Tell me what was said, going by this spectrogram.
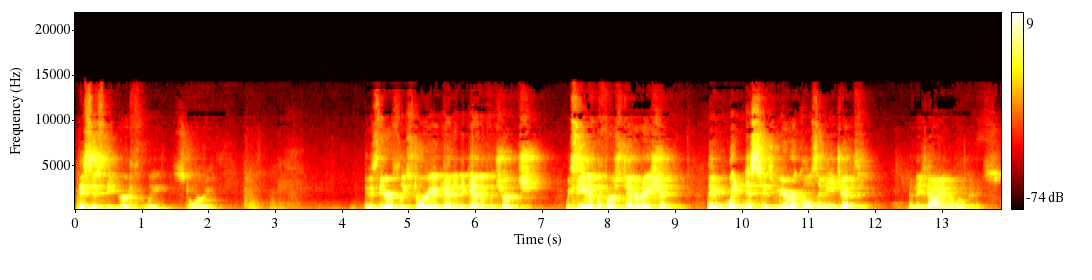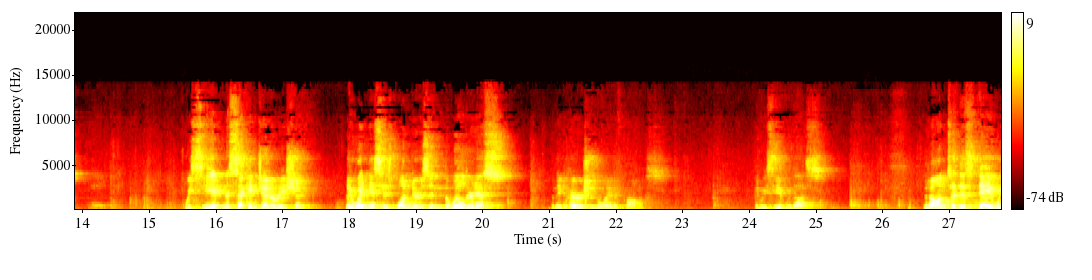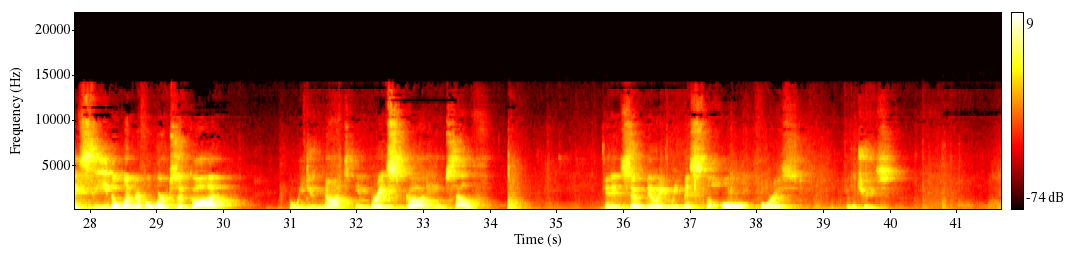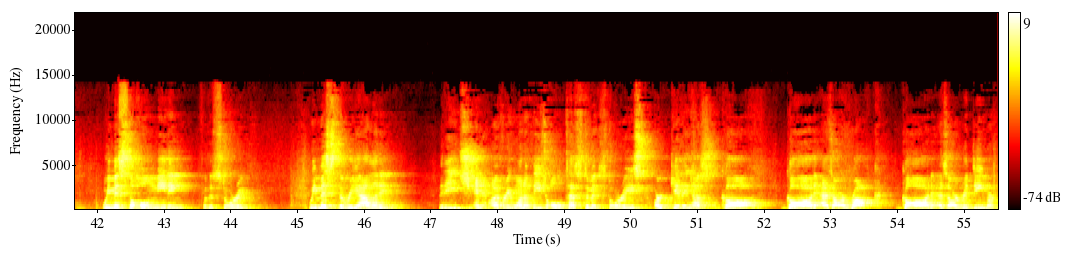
This is the earthly story. It is the earthly story again and again of the church. We see it of the first generation. They witness his miracles in Egypt and they die in the wilderness. We see it in the second generation. They witness his wonders in the wilderness and they perish in the land of promise. And we see it with us. That on to this day we see the wonderful works of God, but we do not embrace God Himself. And in so doing, we miss the whole forest for the trees. We miss the whole meaning for the story. We miss the reality that each and every one of these Old Testament stories are giving us God, God as our rock, God as our Redeemer.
